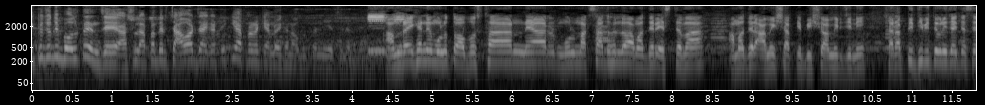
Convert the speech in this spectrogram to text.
একটু যদি বলতেন যে আসলে আপনাদের চাওয়ার জায়গাটি কি আপনারা কেন এখানে অবস্থান নিয়েছিলেন? আমরা এখানে মূলত অবস্থান নেয়ার মূল মাকসাদ হলো আমাদের ইস্তেমা আমাদের আমির সাহেবকে বিশ্ব আমির যিনি সারা পৃথিবীতে উনি যাইতেছে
